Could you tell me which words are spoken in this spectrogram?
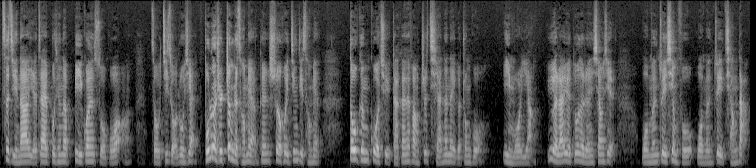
自己呢也在不停的闭关锁国啊，走极左路线。不论是政治层面跟社会经济层面，都跟过去改革开放之前的那个中国一模一样。越来越多的人相信，我们最幸福，我们最强大。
